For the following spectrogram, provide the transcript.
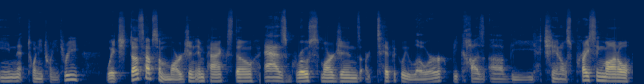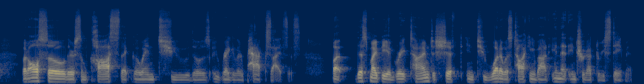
in 2023, which does have some margin impacts though, as gross margins are typically lower because of the channel's pricing model, but also there's some costs that go into those irregular pack sizes. But this might be a great time to shift into what I was talking about in that introductory statement.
